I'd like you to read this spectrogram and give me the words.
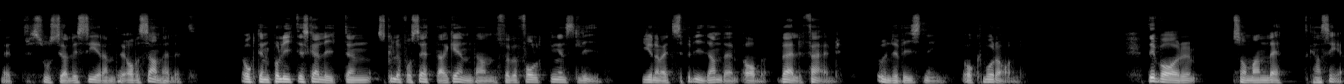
ett socialiserande av samhället. Och den politiska eliten skulle få sätta agendan för befolkningens liv genom ett spridande av välfärd, undervisning och moral. Det var, som man lätt kan se,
